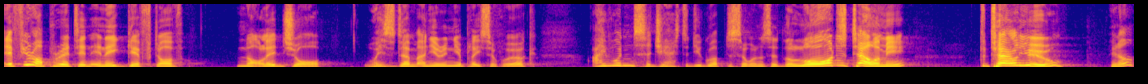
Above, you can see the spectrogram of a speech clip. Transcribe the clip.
if you're operating in a gift of knowledge or wisdom and you're in your place of work, I wouldn't suggest that you go up to someone and say, The Lord is telling me to tell you, you know?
